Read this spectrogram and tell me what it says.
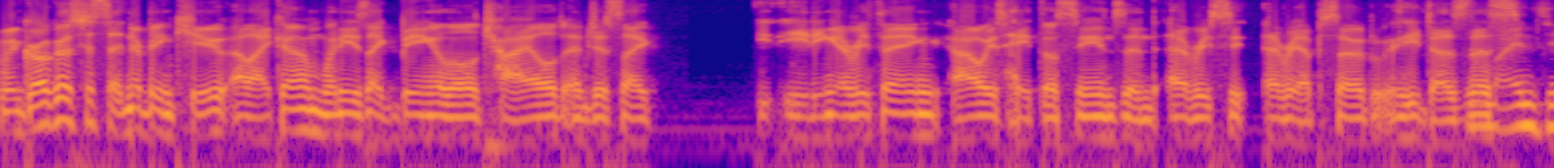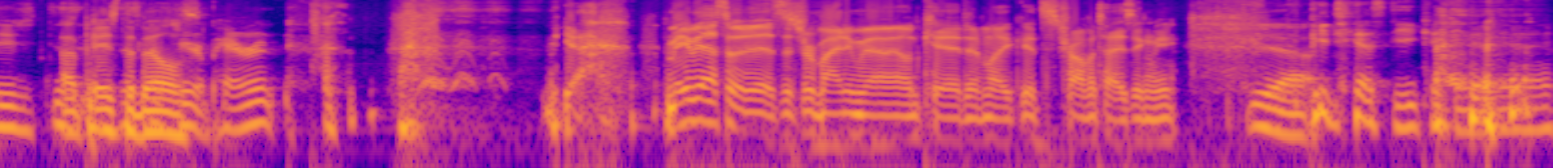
when Grogu's just sitting there being cute, I like him. When he's like being a little child and just like e- eating everything, I always hate those scenes. And every se- every episode he does this. Reminds you That pays the this goes to bills. Your parent. Yeah, maybe that's what it is. It's reminding me of my own kid, and like it's traumatizing me. Yeah, PTSD kicking in.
